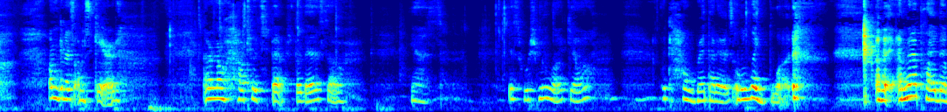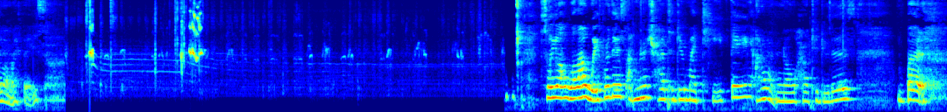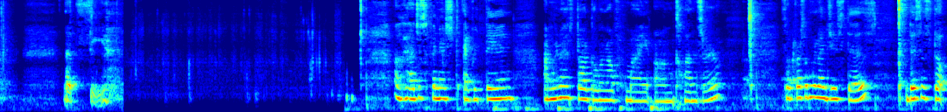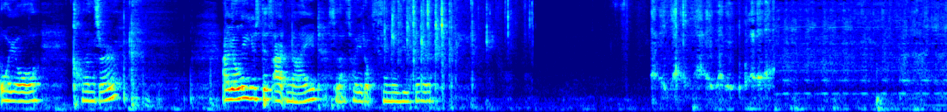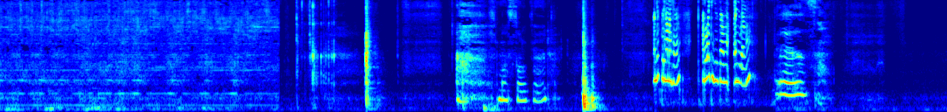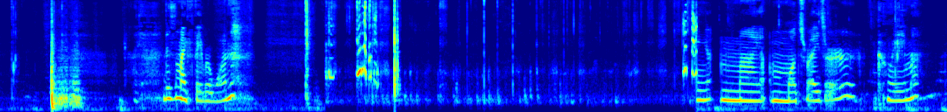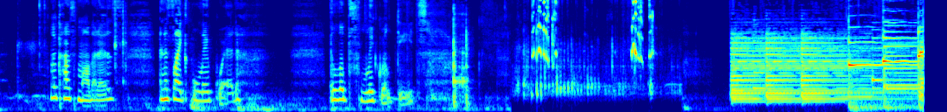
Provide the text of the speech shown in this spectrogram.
I'm gonna, I'm scared. I don't know how to expect for this, so Yes. Just wish me luck, y'all. Look how red that is. It looks like blood. okay, I'm gonna apply them on my face. So y'all, while I wait for this, I'm gonna try to do my teeth thing. I don't know how to do this, but let's see. Okay, I just finished everything. I'm gonna start going off my um, cleanser. So first I'm gonna use this. This is the oil cleanser. I only use this at night, so that's why you don't see me use it. Smells so good. Is this is my favorite one. My moisturizer cream. Look how small that is. And it's like liquid. It looks liquid deeds.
